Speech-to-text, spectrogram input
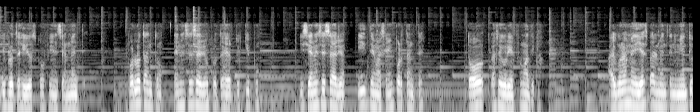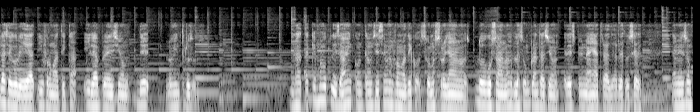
y protegidos confidencialmente. Por lo tanto, es necesario proteger tu equipo y sea necesario y demasiado importante toda la seguridad informática. Algunas medidas para el mantenimiento y la seguridad informática y la prevención de los intrusos. Los ataques más utilizados en contra de un sistema informático son los troyanos, los gusanos, la suplantación, el espionaje a través de redes sociales. También son,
